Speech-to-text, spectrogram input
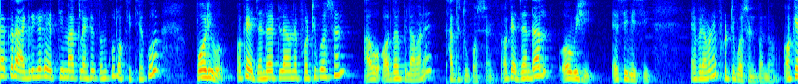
ଜାଗାରେ ଆଗ୍ରିଗେଟ୍ ଏତିକି ମାର୍କ ଲେଖେ ତୁମକୁ ରଖିଥିବାକୁ ପଡ଼ିବ ଓକେ ଜେନେରାଲ ପିଲାମାନେ ଫୋର୍ଟି ପରସେଣ୍ଟ ଆଉ ଅଦର ପିଲାମାନେ thirty two percent okay general ଓ B C S C B C A ପିଲାମାନେ ଫୋର୍ଟି ପରସେଣ୍ଟ ପାଇଦେବ ଓକେ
